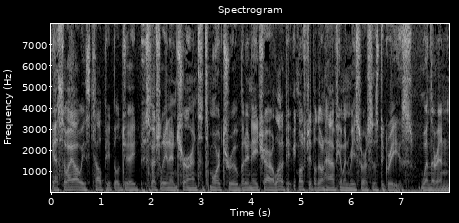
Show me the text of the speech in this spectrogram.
Yeah, so I always tell people, Jade, especially in insurance, it's more true, but in HR, a lot of people, most people don't have human resources degrees when they're in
